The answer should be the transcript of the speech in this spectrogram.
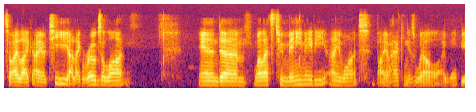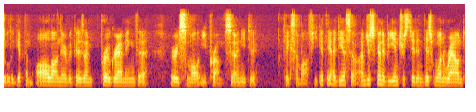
So I like IoT, I like rogues a lot. And um, well, that's too many maybe. I want biohacking as well. I won't be able to get them all on there because I'm programming the very small EEPROM. So I need to take some off. You get the idea? So I'm just going to be interested in this one round,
